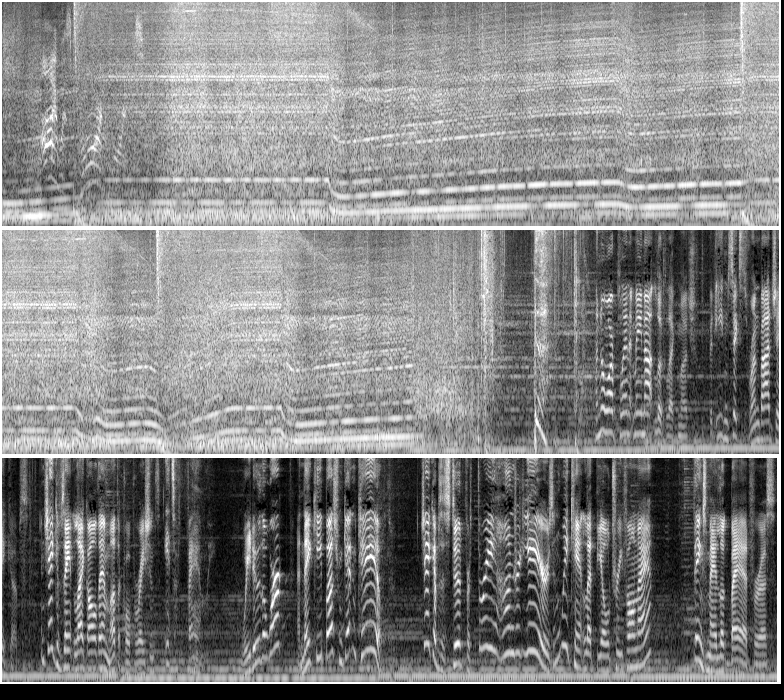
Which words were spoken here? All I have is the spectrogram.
not look like much, but Eden 6 is run by Jacobs. And Jacobs ain't like all them other corporations, it's a family. We do the work, and they keep us from getting killed. Jacobs has stood for 300 years, and we can't let the old tree fall now. Things may look bad for us,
